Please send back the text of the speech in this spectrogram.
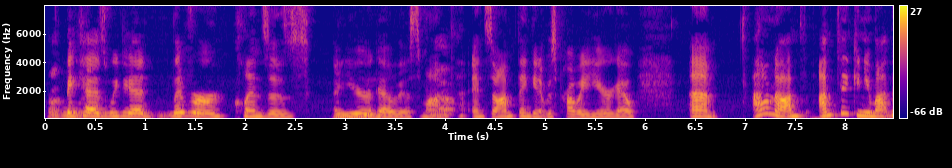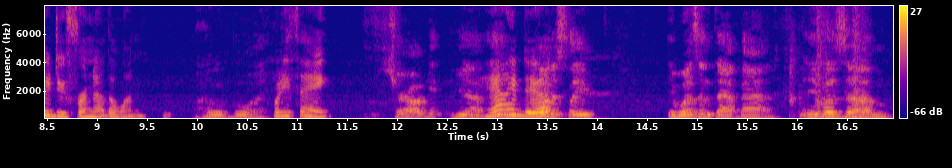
probably. because we did liver cleanses a year Mhm. ago this month. And so I'm thinking it was probably a year ago. Um, I don't know. I'm I'm thinking you might be due for another one. oh boy. What do you think? Sure, I'll get. Yeah. Yeah, I do. Honestly, it wasn't that bad. It was. um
